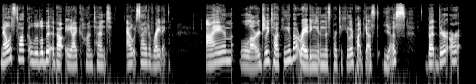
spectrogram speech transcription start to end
Now let's talk a little bit about AI content outside of writing. I am largely talking about writing in this particular podcast, yes, but there are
